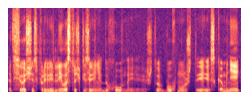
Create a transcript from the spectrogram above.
это все очень справедливо с точки зрения духовной, что Бог может и с камней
